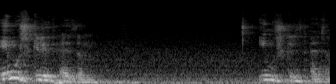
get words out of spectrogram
إيه مشكلة آدم؟ إيه مشكلة آدم؟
